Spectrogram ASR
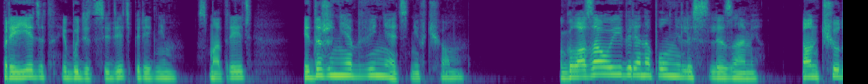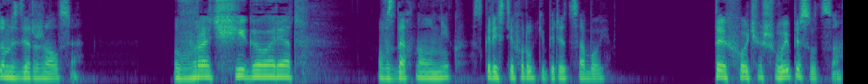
Приедет и будет сидеть перед ним, смотреть и даже не обвинять ни в чем. Глаза у Игоря наполнились слезами. Он чудом сдержался. «Врачи говорят», — вздохнул Ник, скрестив руки перед собой. «Ты хочешь выписаться?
